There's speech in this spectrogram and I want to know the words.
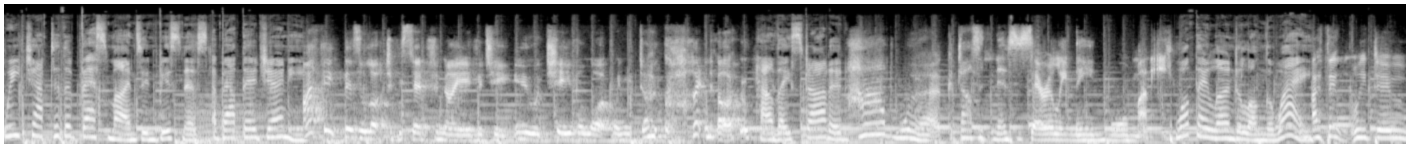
we chat to the best minds in business about their journey. I think there's a lot to be said for naivety. You achieve a lot when you don't quite know how they started. Hard work doesn't necessarily mean more money. What they learned along the way. I think we do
